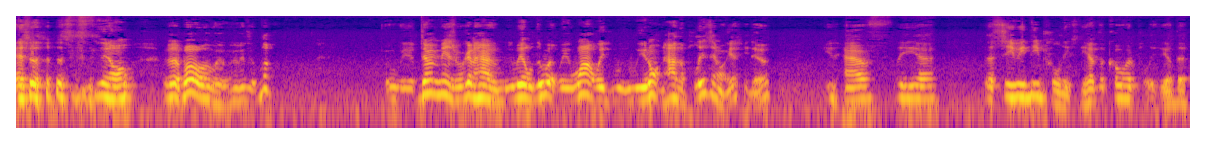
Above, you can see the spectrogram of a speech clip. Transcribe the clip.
And so, you know, well, look, that means we're going to have we'll do what we want. We, we don't have the police anymore. Yes, you do. You have the uh, the CBD police. You have the COVID police. You have the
